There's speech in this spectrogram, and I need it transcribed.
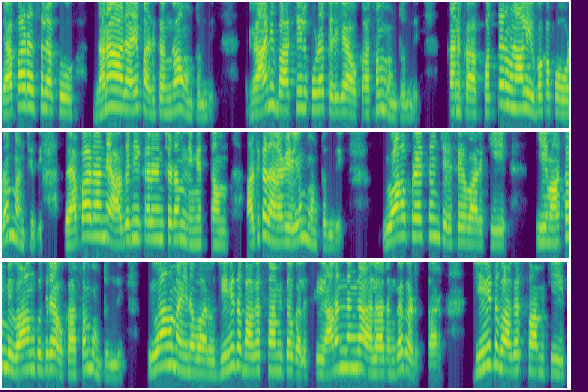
వ్యాపారస్తులకు ధన ఆదాయం అధికంగా ఉంటుంది. రాని బాకీలు కూడా పెరిగే అవకాశం ఉంటుంది. కనుక కొత్త రుణాలు ఇవ్వకపోవడం మంచిది. వ్యాపారాన్ని ఆధునీకరించడం నిమిత్తం అధిక ధన వ్యయం ఉంటుంది. వివాహ ప్రయత్నం చేసే వారికి ఈ మాసం వివాహం కుదిరే అవకాశం ఉంటుంది. వివాహం వారు జీవిత భాగస్వామితో కలిసి ఆనందంగా ఆహ్లాదంగా గడుపుతారు. జీవిత భాగస్వామికి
